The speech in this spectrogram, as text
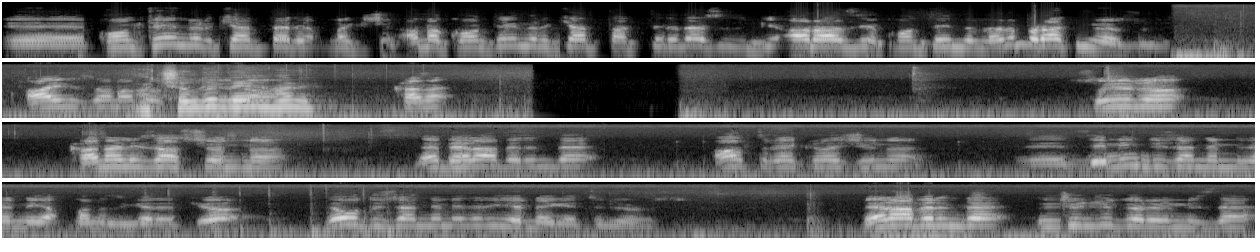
e, konteyner kentler yapmak için ama konteyner kent takdir ederseniz bir araziye konteynerleri bırakmıyorsunuz. Aynı zamanda Açıldı diye hani kana suyunu, kanalizasyonunu ve beraberinde alt rekrajını, e, zemin düzenlemelerini yapmanız gerekiyor ve o düzenlemeleri yerine getiriyoruz. Beraberinde üçüncü görevimizde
